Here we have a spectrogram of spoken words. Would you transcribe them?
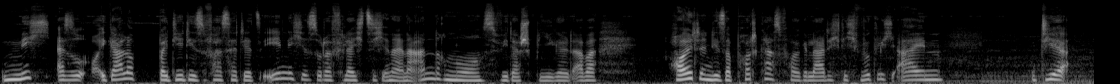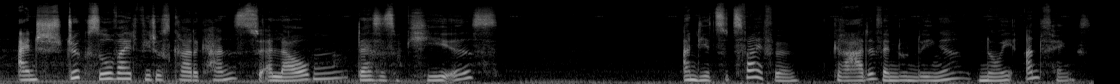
nicht, also egal ob bei dir diese Facette jetzt ähnlich ist oder vielleicht sich in einer anderen Nuance widerspiegelt, aber heute in dieser Podcast-Folge lade ich dich wirklich ein, dir ein Stück so weit, wie du es gerade kannst, zu erlauben, dass es okay ist, an dir zu zweifeln. Gerade wenn du Dinge neu anfängst.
